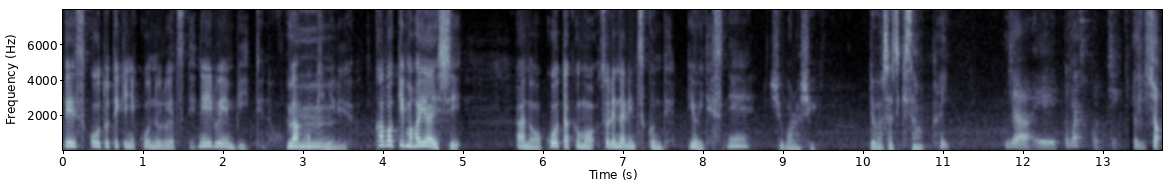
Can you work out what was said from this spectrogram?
ベースコート的にこう塗るやつでネイルエンビーっていうのがお気に入りで。乾きも早いしあの光沢もそれなりにつくんで良いですね。素晴らしい。ではさつきさん。はい。じゃあえっ、とまずこっち。よいしょ。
